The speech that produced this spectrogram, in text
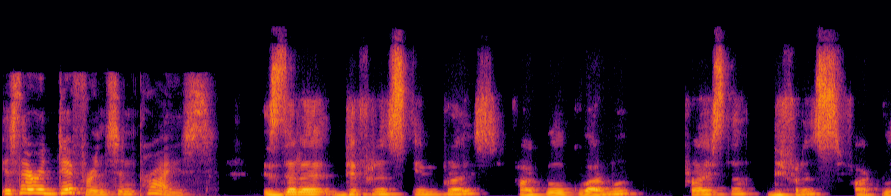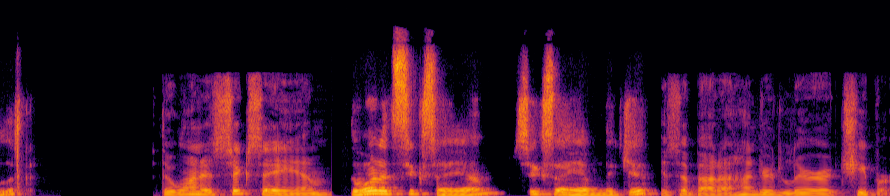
Is there a difference in price? Is there a difference in price? Farklılık var mı? Price'da? Difference, farklılık. The one at 6 a.m. The one at 6 a.m. 6 a.m.'deki is about 100 lira cheaper.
